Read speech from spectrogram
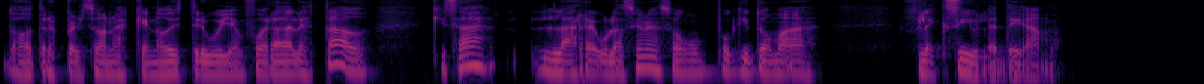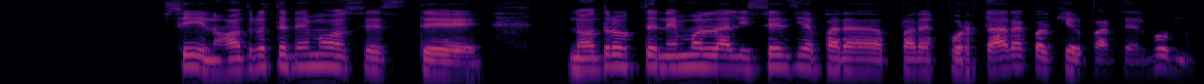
dos o tres personas que no distribuyen fuera del estado, quizás las regulaciones son un poquito más flexibles, digamos. Sí, nosotros tenemos este nosotros tenemos la licencia para, para exportar a cualquier parte del mundo.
